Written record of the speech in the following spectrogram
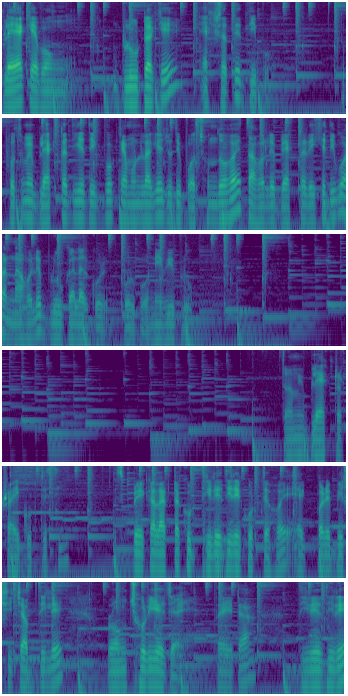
ব্ল্যাক এবং ব্লুটাকে একসাথে দিব। তো প্রথমে ব্ল্যাকটা দিয়ে দেখব কেমন লাগে। যদি পছন্দ হয় তাহলে ব্ল্যাকটা রেখে দিব আর না হলে ব্লু কালার করে করব নেভি ব্লু তো আমি ব্ল্যাকটা ট্রাই করতেছি। স্প্রে কালারটা খুব ধীরে ধীরে করতে হয়। একবারে বেশি চাপ দিলে রং ছড়িয়ে যায়। তাই এটা ধীরে ধীরে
